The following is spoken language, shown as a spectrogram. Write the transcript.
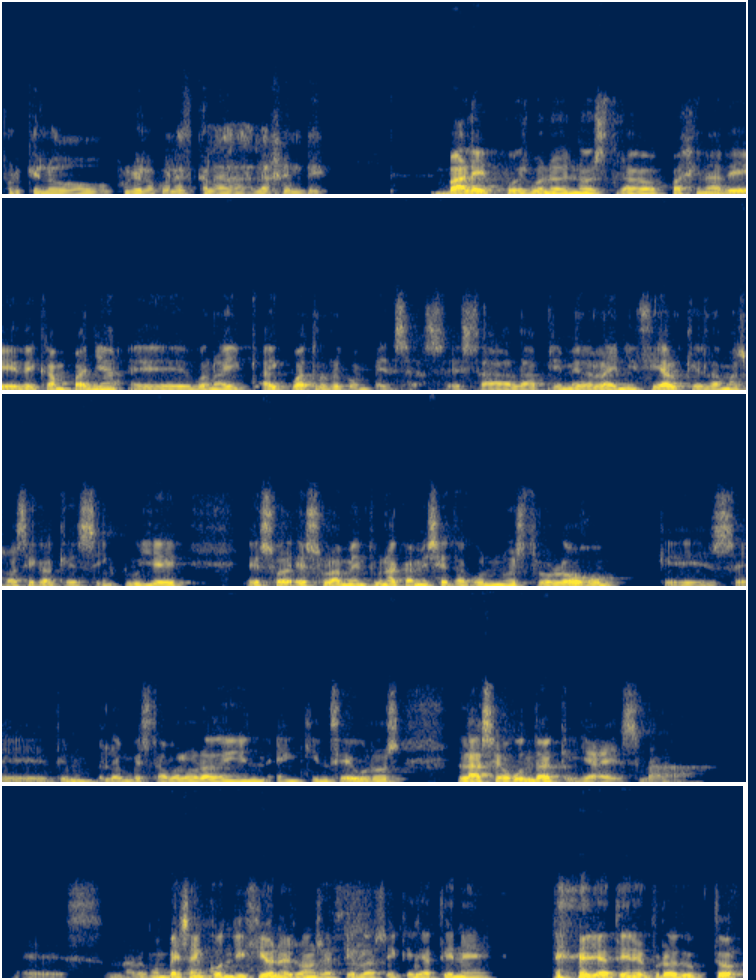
porque, lo, porque lo conozca la, gente. Vale, pues bueno, en nuestra página de, campaña, eh, bueno, hay, hay, cuatro recompensas. Esa, la primera, la inicial, que es la más básica, que es, incluye, es, solamente una camiseta con nuestro logo, que es, eh, está valorada en, en, 15 euros. La segunda, que ya es la es una recompensa en condiciones, vamos a decirlo así, que ya tiene, ya tiene producto.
